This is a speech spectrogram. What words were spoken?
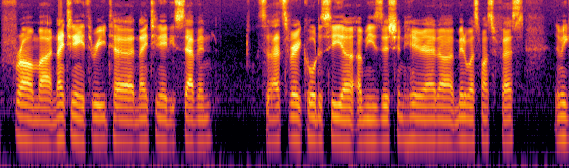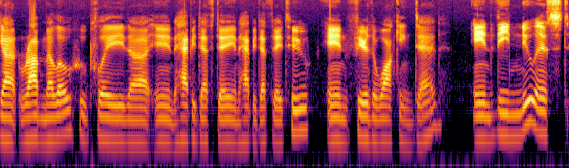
from 1983 to 1987. So that's very cool to see a, a musician here at uh, Midwest Monster Fest. Then we got Rob Mello, who played uh, in Happy Death Day and Happy Death Day 2 and Fear the Walking Dead. And the newest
